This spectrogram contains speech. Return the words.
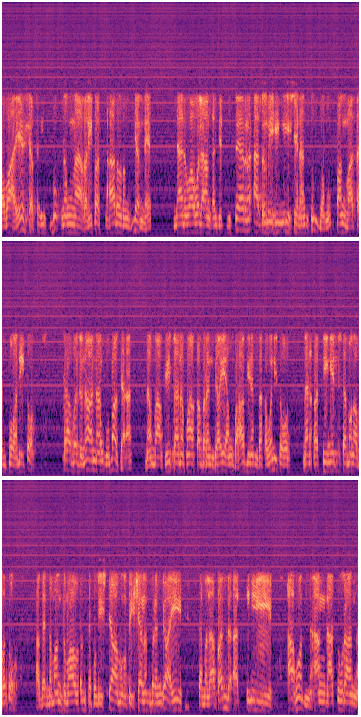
babae sa Facebook nung nakalipas na araw ng biyernes na nawawala ang kanyang mister at humihingi siya ng tulong upang matagpuan ito. Sabado na ng umaga nang makita ng mga kabarangay ang bahagi ng katawan nito na nakasingit sa mga bato. Agad naman tumawag sa pulisya ang mga opisyal ng barangay sa malapad at iniahon ang naturang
